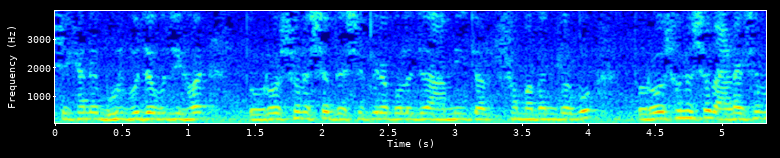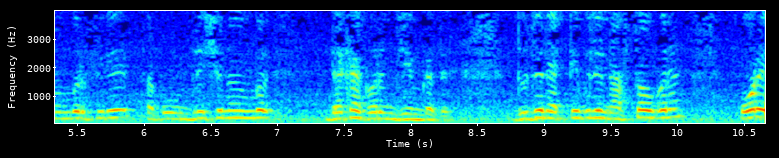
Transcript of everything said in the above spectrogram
সেখানে ভুল বুঝাবুঝি হয়। তো রোশনের সাথে দেশে ফিরে বলে যে, আমি এটার সমাধান করব। তো রোশনের সাথে আড়াইশো নম্বর ফিরে, তারপর উনত্রিশে নভেম্বর দেখা করেন জিএম কাদের। দুজন এক টেবিলে নাস্তাও করেন। পরে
